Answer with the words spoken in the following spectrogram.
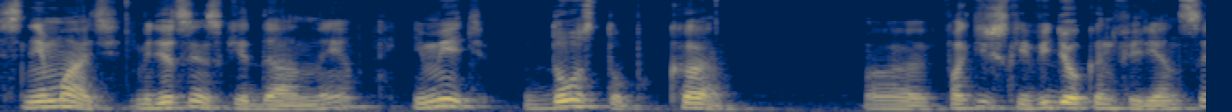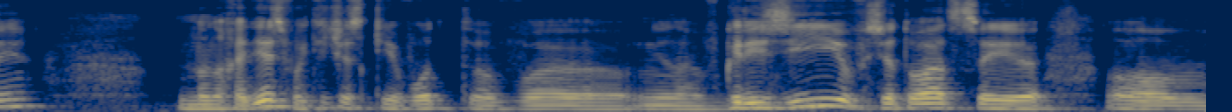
снимать медицинские данные, иметь доступ к э, фактически видеоконференции, но находясь фактически вот в, не знаю, в грязи, в ситуации э,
